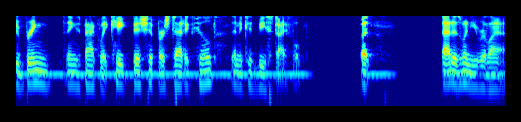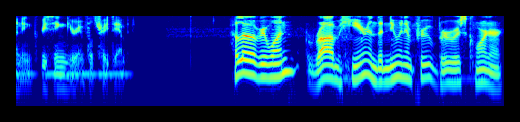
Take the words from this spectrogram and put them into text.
to bring things back like Kate Bishop or Static Field, then it could be stifled. But that is when you rely on increasing your infiltrate damage. Hello, everyone. Rob here in the new and improved Brewer's Corner.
